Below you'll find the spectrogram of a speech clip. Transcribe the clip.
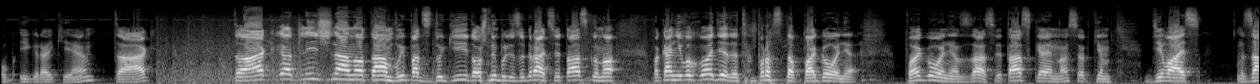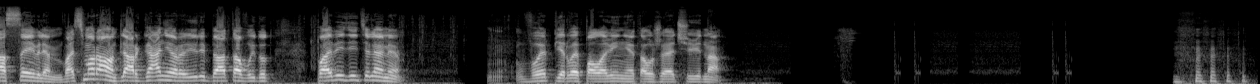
об игроке. Так. Так, отлично, но там выпад с дуги, должны были забирать Светаску, но пока не выходит, это просто погоня. Погоня за Светаской, но все-таки девайс засейвлен. Восьмой раунд для Органера, и ребята выйдут победителями. В первой половине это уже очевидно.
